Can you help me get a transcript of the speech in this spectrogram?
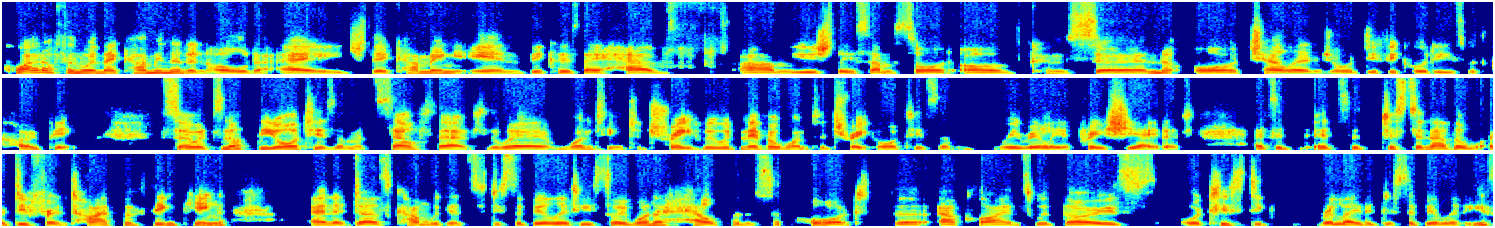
quite often when they come in at an older age, they're coming in because they have um, usually some sort of concern or challenge or difficulties with coping. So it's not the autism itself that we're wanting to treat. We would never want to treat autism. We really appreciate it as a, it's a, just another a different type of thinking, and it does come with its disability. So we want to help and support the, our clients with those autistic related disabilities.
